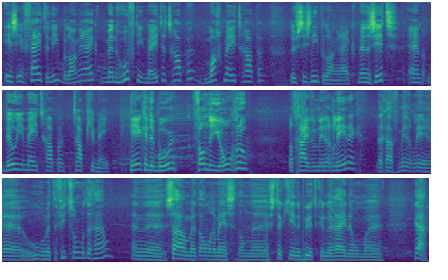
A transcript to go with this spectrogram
Is in feite niet belangrijk. Men hoeft niet mee te trappen, mag meetrappen. Dus het is niet belangrijk. Men zit en wil je meetrappen, trap je mee. Heerke de Boer van de Jonggroep. Wat ga je vanmiddag leren? We gaan vanmiddag leren eh, hoe we met de fiets om moeten gaan. En eh, samen met andere mensen dan eh, een stukje in de buurt kunnen rijden om eh, ja,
